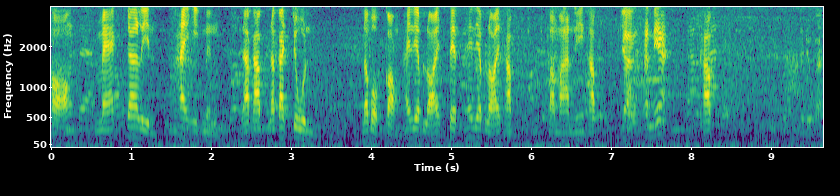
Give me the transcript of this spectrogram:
ของแมกกาลินให้อีกหนึ่งแล้วครับ แล้วก็จูนระบบกล่องให้เรียบร้อย เซ็ตให้เรียบร้อยครับ ประมาณนี้ครับ อย่างคันเนี้ยครับ ให้ดูกัน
